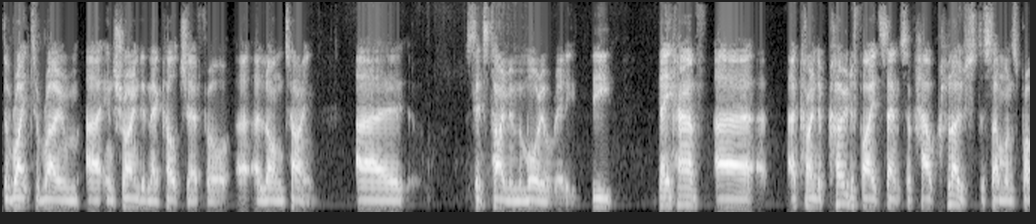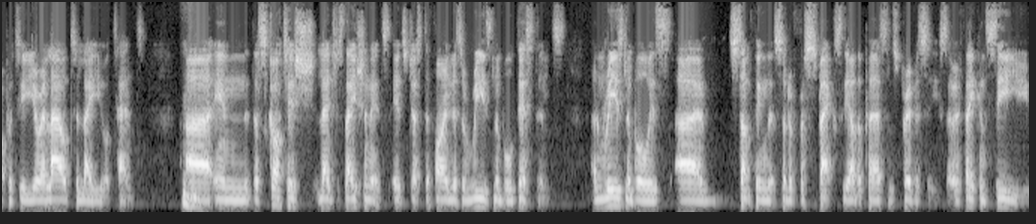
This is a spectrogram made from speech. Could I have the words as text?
the right to roam uh, enshrined in their culture for a, a long time, uh, since time immemorial. Really, the they have uh, a kind of codified sense of how close to someone's property you're allowed to lay your tent. Uh, in the Scottish legislation, it's it's just defined as a reasonable distance, and reasonable is uh, something that sort of respects the other person's privacy. So if they can see you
